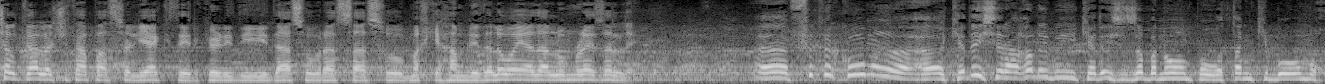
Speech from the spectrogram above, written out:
شل کال چې تا په استرالیا کې تیر کړی دي دا سورس تاسو مخکې هم لیدل وای دا لومړی ځل دی فکر کوم کېدای شي راغلی به کېدای شي زه به نوم په وطن کې به مخ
